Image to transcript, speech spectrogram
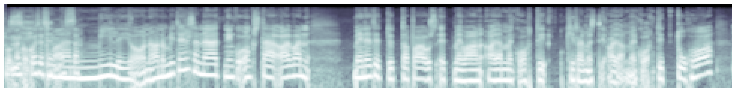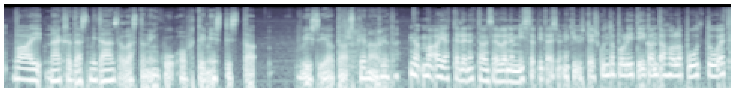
Suomen kokoisessa maassa. miljoonaa. No miten sä näet, niin onko tämä aivan menetetty tapaus, että me vaan ajamme kohti, kirjaimesti ajamme kohti tuhoa, vai näetkö tästä mitään sellaista niin kuin optimistista visiota, skenaariota? No mä ajattelen, että on sellainen, missä pitäisi jonnekin yhteiskuntapolitiikan taholla puuttua, että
